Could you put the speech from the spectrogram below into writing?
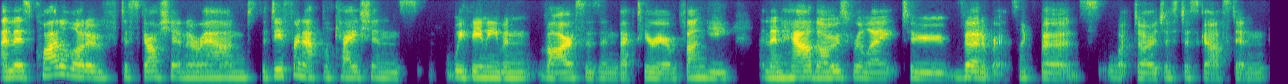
And there's quite a lot of discussion around the different applications within even viruses and bacteria and fungi, and then how those relate to vertebrates like birds, what Jo just discussed, and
